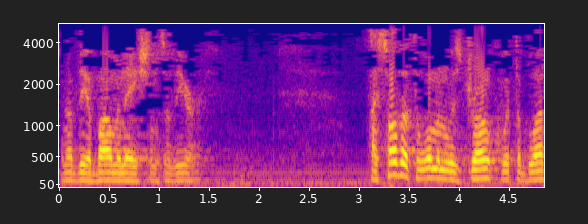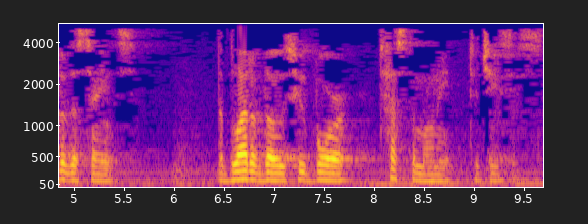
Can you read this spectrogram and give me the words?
and of the abominations of the earth. I saw that the woman was drunk with the blood of the saints, the blood of those who bore testimony to Jesus.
